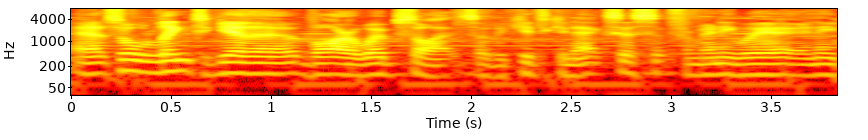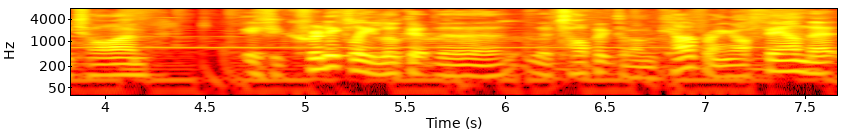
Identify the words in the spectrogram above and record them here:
and it's all linked together via a website so the kids can access it from anywhere, anytime. If you critically look at the, the topic that I'm covering, I found that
